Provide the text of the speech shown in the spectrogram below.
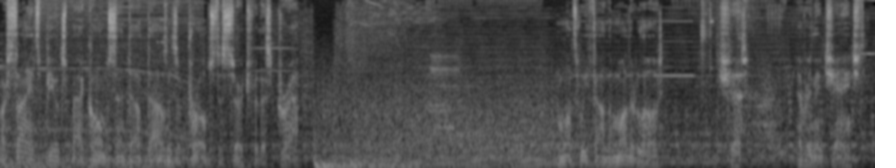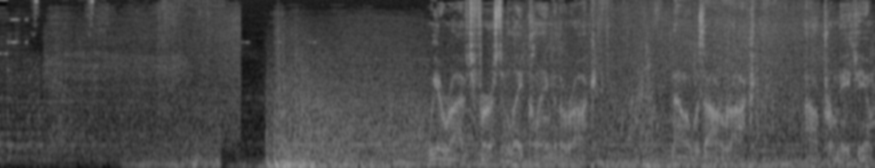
Our science pukes back home sent out thousands of probes to search for this crap. And once we found the mother lode, shit, everything changed. We arrived first and laid claim to the rock. Now it was our rock, our promethium,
